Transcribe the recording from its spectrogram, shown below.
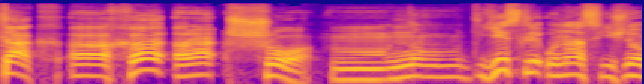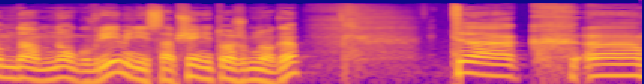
Так, э, хорошо. Ну, если у нас еще да, много времени, сообщений тоже много. Так, э,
